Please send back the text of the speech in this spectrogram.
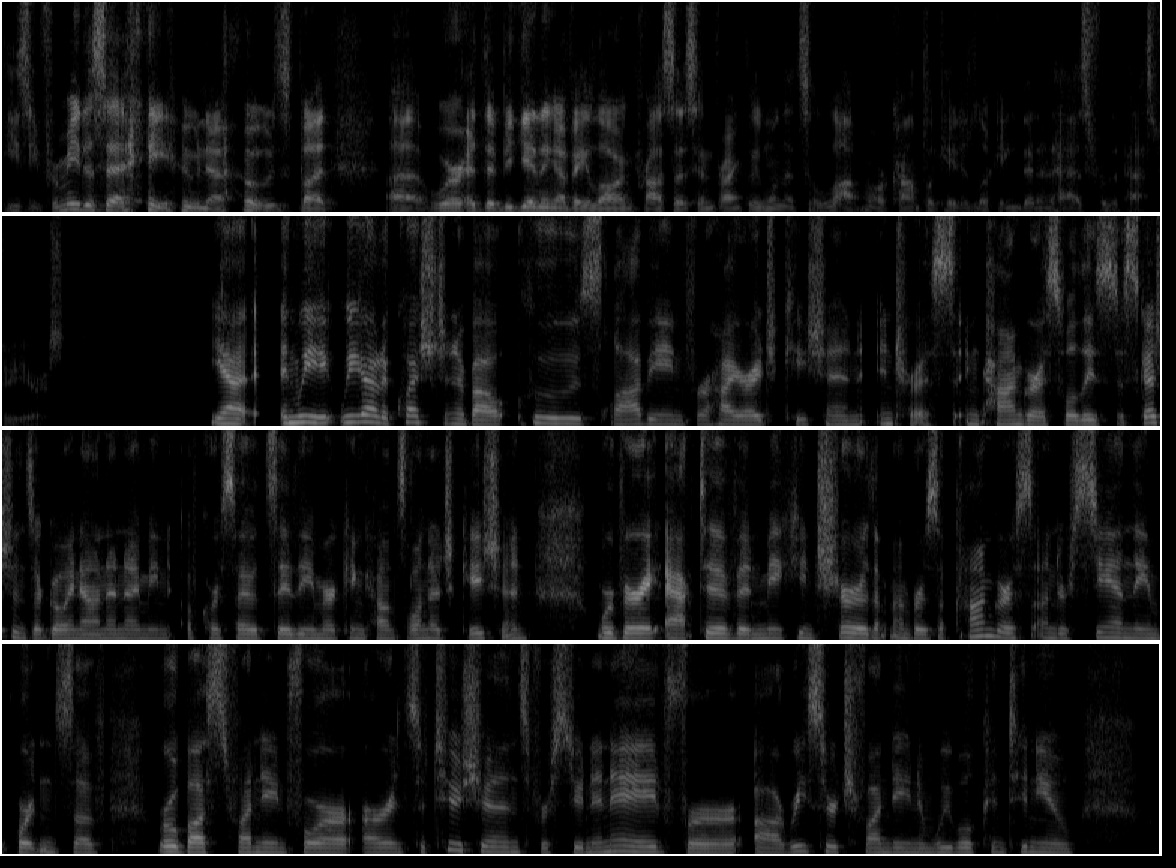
Easy for me to say, who knows? But uh, we're at the beginning of a long process, and frankly, one that's a lot more complicated looking than it has for the past few years. Yeah, and we we got a question about who's lobbying for higher education interests in Congress. Well, these discussions are going on, and I mean, of course, I would say the American Council on Education. We're very active in making sure that members of Congress understand the importance of robust funding for our institutions, for student aid, for uh, research funding, and we will continue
